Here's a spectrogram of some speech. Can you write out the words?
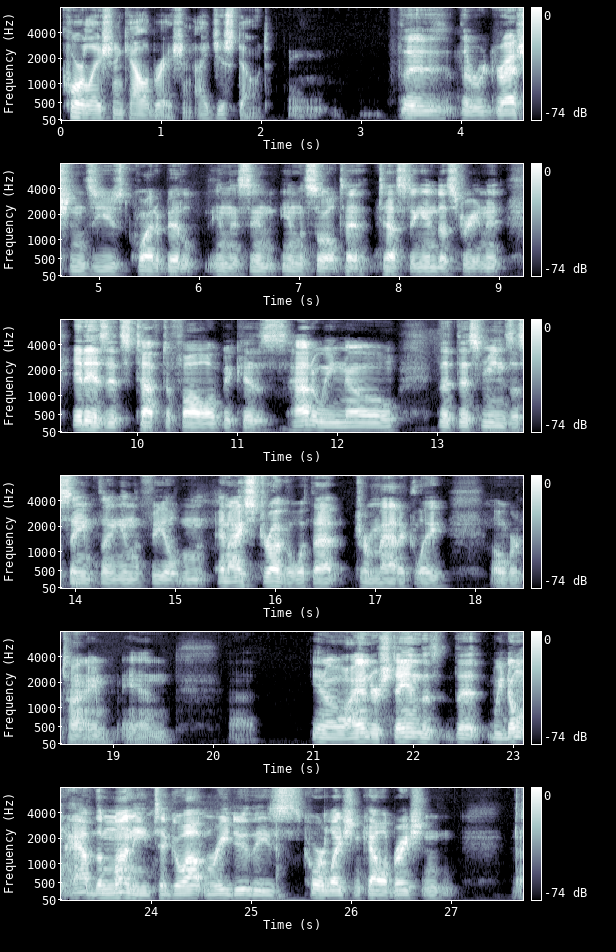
correlation and calibration. I just don't. The the regressions used quite a bit in this in, in the soil te- testing industry, and it it is it's tough to follow because how do we know that this means the same thing in the field? And and I struggle with that dramatically over time and. Uh, you know, I understand that, that we don't have the money to go out and redo these correlation calibration uh,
